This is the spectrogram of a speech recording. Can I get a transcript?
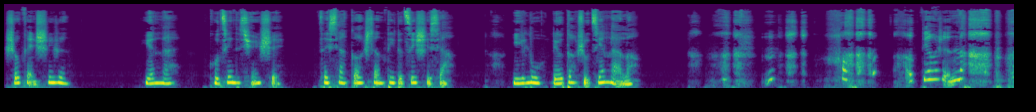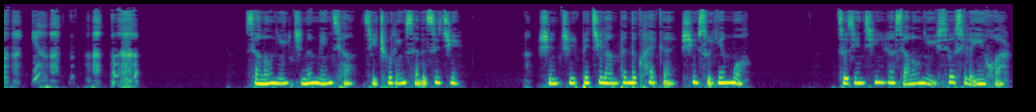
手感湿润，原来骨间的泉水在下高上低的姿势下，一路流到乳尖来了。好好丢人呐！小龙女只能勉强挤出零散的字句，神智被巨浪般的快感迅速淹没。左剑清让小龙女休息了一会儿，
